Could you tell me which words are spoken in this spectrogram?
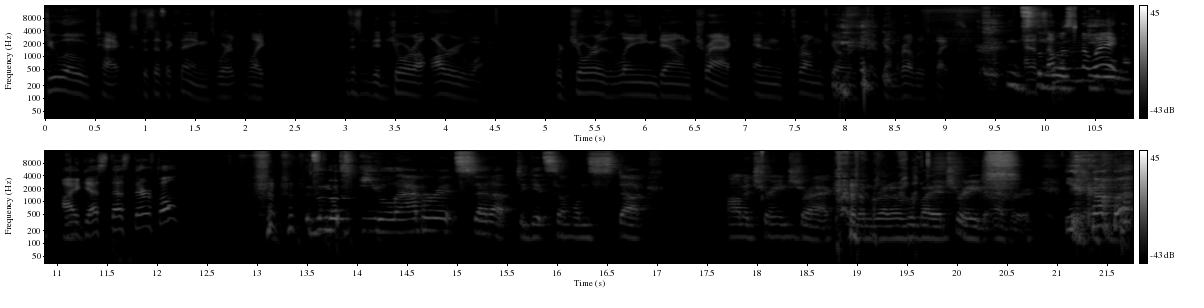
duo tech specific things where like this would be the Jora Aru one where Jora's laying down track, and then the Thrums go and shoot down the railroad spikes. and if someone's in the way, I guess that's their fault. it's the most elaborate setup to get someone stuck on a train track and then run over by a train ever. You know?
